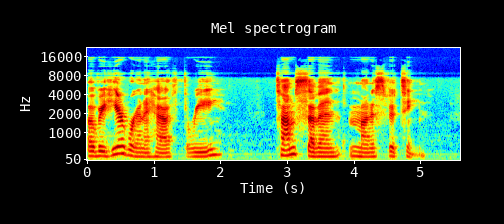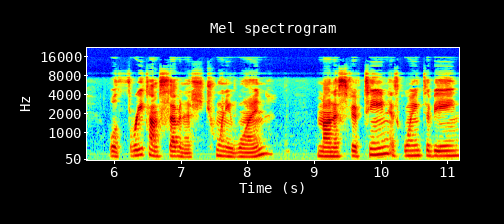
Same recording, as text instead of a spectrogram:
Over here, we're going to have 3 times 7 minus 15. Well, 3 times 7 is 21. Minus 15 is going to be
